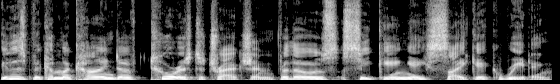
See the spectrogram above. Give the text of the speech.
it has become a kind of tourist attraction for those seeking a psychic reading.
